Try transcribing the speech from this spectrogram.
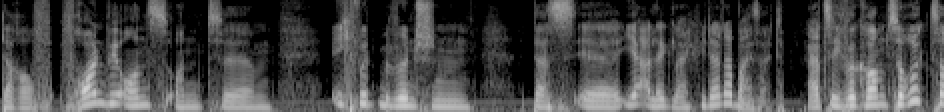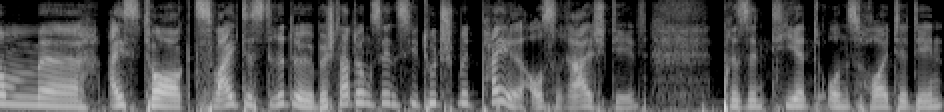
Darauf freuen wir uns und ähm, ich würde mir wünschen, dass äh, ihr alle gleich wieder dabei seid. Herzlich willkommen zurück zum äh, Ice Talk, zweites Drittel. Bestattungsinstitut Schmidt-Peil aus Rahlstedt präsentiert uns heute den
